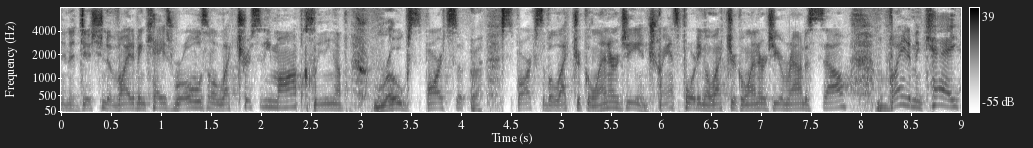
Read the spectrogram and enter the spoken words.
In addition to vitamin K's role as an electricity mop, cleaning up rogue sparks, uh, sparks of electrical energy and transporting electrical energy around a cell, vitamin K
